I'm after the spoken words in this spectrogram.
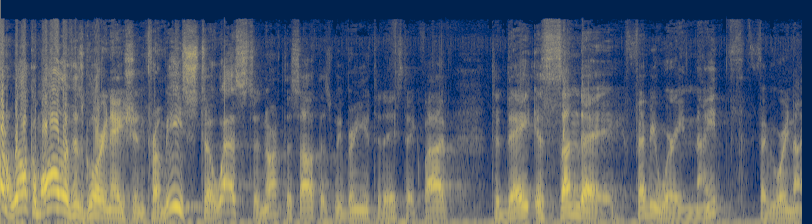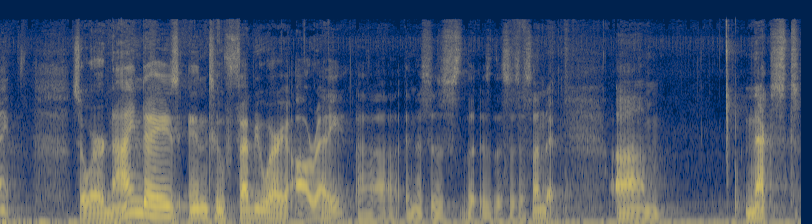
want to welcome all of His Glory Nation from east to west to north to south as we bring you today's Take 5. Today is Sunday, February 9th. February 9th. So we're nine days into February already, uh, and this is the, this is a Sunday. Um, next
